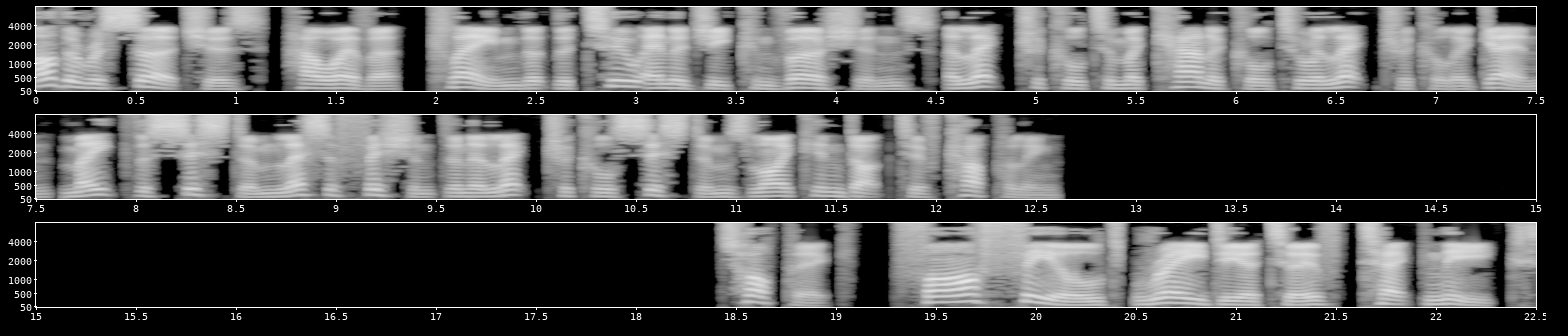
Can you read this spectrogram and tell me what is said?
Other researchers, however, claim that the two energy conversions electrical to mechanical to electrical again make the system less efficient than electrical systems like inductive coupling. Topic: Far-field radiative techniques.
